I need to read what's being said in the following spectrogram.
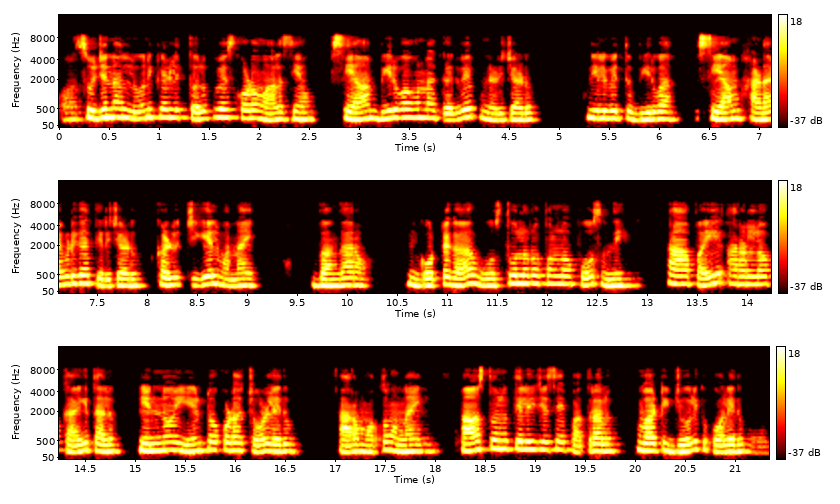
సుజన లోనికెళ్ళి తలుపు వేసుకోవడం ఆలస్యం. శ్యామ్ బీరువా ఉన్న గదివైపు నడిచాడు. నిలువెత్తు బీరువా. శ్యామ్ హడావిడిగా తెరిచాడు. కళ్ళు జిగేలమన్నాయి బంగారం. గుట్టగా వస్తువుల రూపంలో పోసుంది. ఆ పై అరల్లో కాగితాలు. ఎన్నో ఏంటో కూడా చూడలేదు. అర మొత్తం ఉన్నాయి. ఆస్తులను తెలియజేసే పత్రాలు. వాటి జోలికి పోలేదు.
